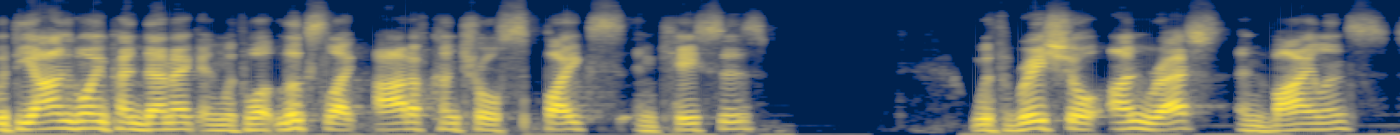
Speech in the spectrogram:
With the ongoing pandemic and with what looks like out of control spikes in cases, with racial unrest and violence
